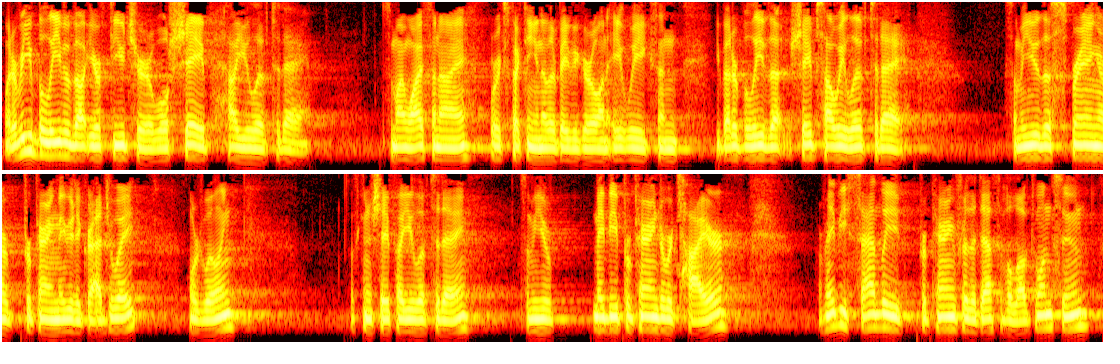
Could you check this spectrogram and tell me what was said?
Whatever you believe about your future will shape how you live today. So, my wife and I, we're expecting another baby girl in eight weeks, and you better believe that shapes how we live today. Some of you this spring are preparing maybe to graduate, Lord willing. That's going to shape how you live today. Some of you may be preparing to retire, or maybe sadly preparing for the death of a loved one soon,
